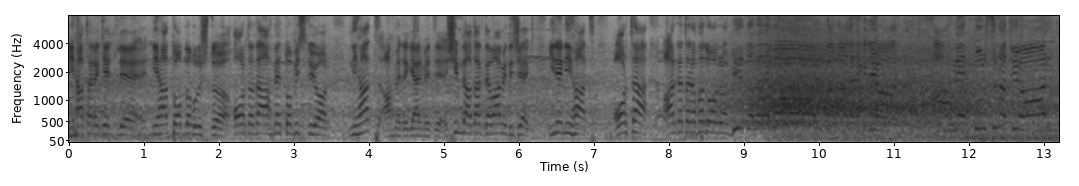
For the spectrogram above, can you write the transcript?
Nihat hareketli. Nihat topla buluştu. Ortada Ahmet top istiyor. Nihat Ahmet'e gelmedi. Şimdi atak devam edecek. Yine Nihat. Orta. Arka tarafa doğru. Bir kafada gol. Kafada gidiyor. Ahmet Dursun atıyor.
